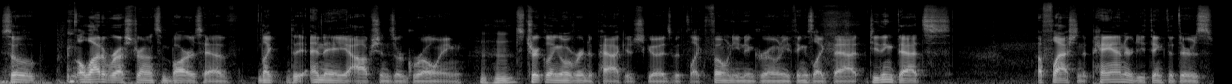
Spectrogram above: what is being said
So a lot of restaurants and bars have like the NA options are growing. Mm-hmm. It's trickling over into packaged goods with like phony Negroni, things like that. Do you think that's a flash in the pan, or do you think that there's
